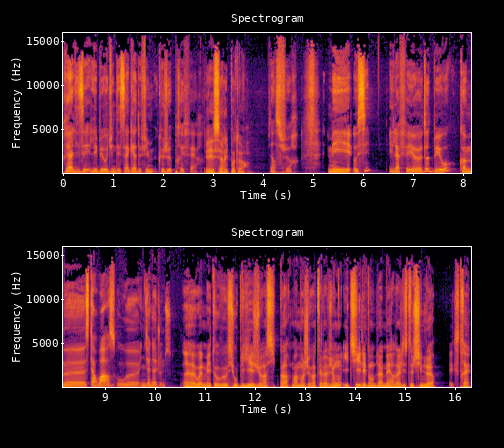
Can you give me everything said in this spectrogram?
réalisé les BO d'une des sagas de films que je préfère, Et c'est Harry Potter. bien sûr. Mais aussi, il a fait euh, d'autres BO, comme Star Wars ou Indiana Jones. Ouais, mais t'as aussi oublié Jurassic Park, Maman j'ai raté l'avion, E.T., Les Dents de la Mer, La liste de Schindler. Extrait.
